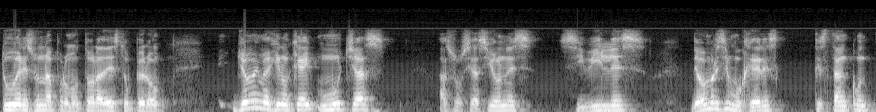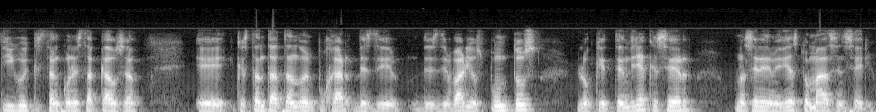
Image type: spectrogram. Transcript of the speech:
tú eres una promotora de esto, pero yo me imagino que hay muchas asociaciones civiles de hombres y mujeres que están contigo y que están con esta causa, eh, que están tratando de empujar desde, desde varios puntos lo que tendría que ser una serie de medidas tomadas en serio.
